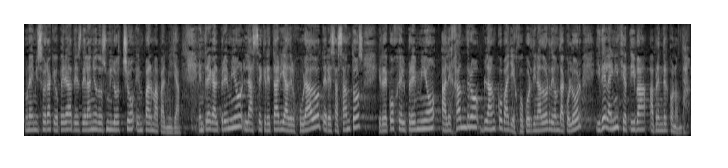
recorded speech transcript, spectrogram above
una emisora que opera desde el año 2008 en Palma Palmilla. Entrega el premio la secretaria del jurado, Teresa Santos, y recoge el premio Alejandro Blanco Vallejo, coordinador de Onda Color y de la iniciativa Aprender con Onda.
